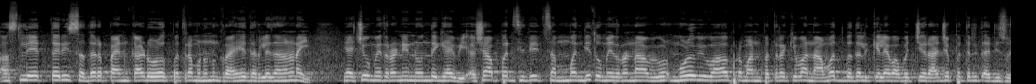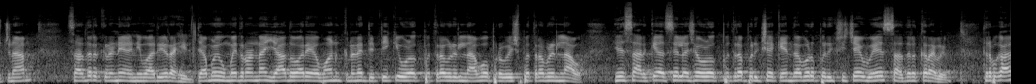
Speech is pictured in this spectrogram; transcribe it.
असले तरी सदर पॅन कार्ड ओळखपत्र म्हणून ग्राह्य धरले जाणार नाही. याची उमेदवारांनी नोंद घ्यावी. अशा परिस्थितीत संबंधित उमेदवारांना वि- मूळ विवाह प्रमाणपत्र किंवा नावात बदल केल्याबाबतची राजपत्रित अधिसूचना सादर करणे अनिवार्य राहील. त्यामुळे उमेदवारांना याद्वारे आवाहन करण्यात येते की ओळखपत्रावरील नाव व प्रवेशपत्रावरील नाव हे सारखे असेल अशा ओळखपत्र परीक्षा केंद्रावर परीक्षेच्या वेळेस सादर करावे. तर बघा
